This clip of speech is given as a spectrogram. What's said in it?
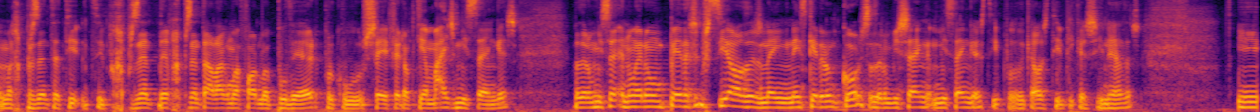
uma representati- tipo, deve representar de alguma forma poder, porque o chefe era o que tinha mais miçangas. Mas eram miçangas, não eram pedras preciosas, nem, nem sequer eram conchas, eram miçangas tipo aquelas típicas chinesas. E,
